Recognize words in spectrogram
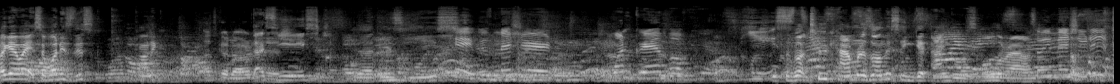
Okay, wait. So what is this? Conic? That's good orange That's yeast. That is yeast. Okay, we've measured one gram of yeast. We've got two cameras on this, so you can get angles all around. So we measured it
